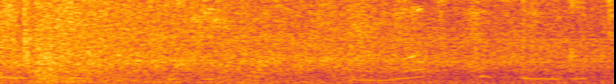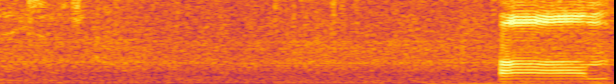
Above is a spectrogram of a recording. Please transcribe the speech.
Enemy presence detected. The map has been updated. Um.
